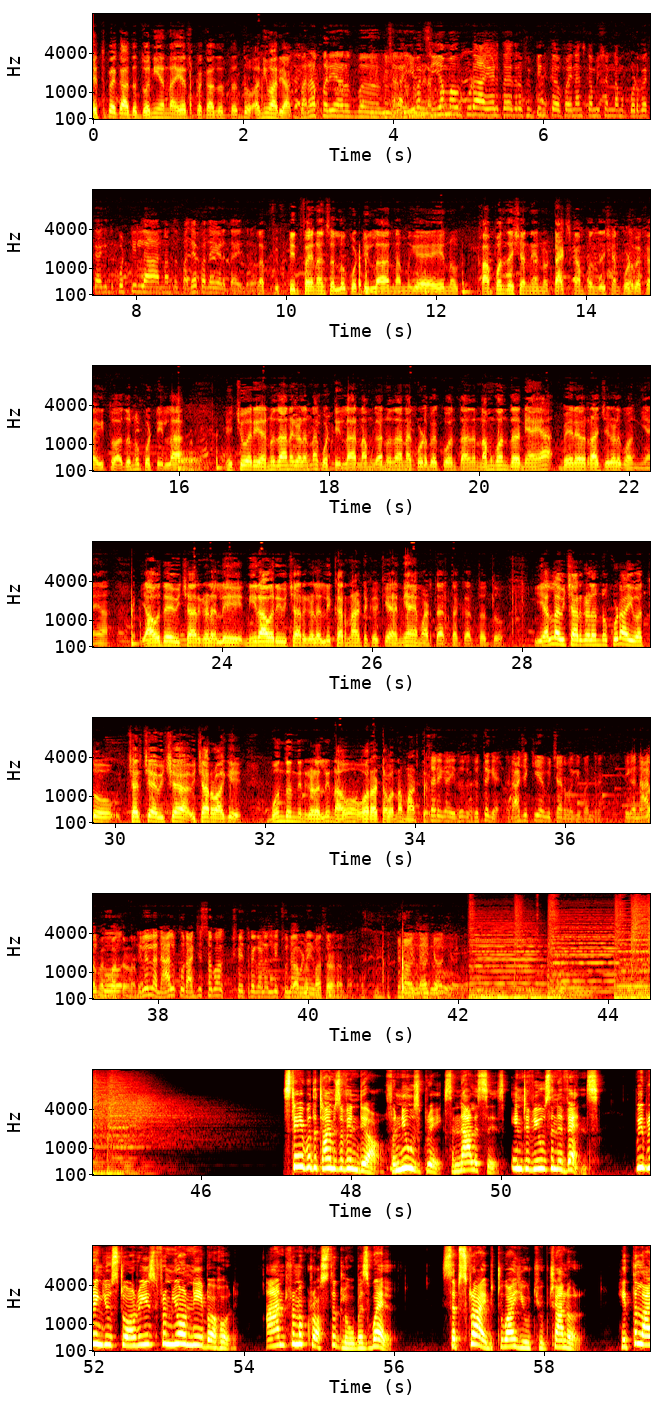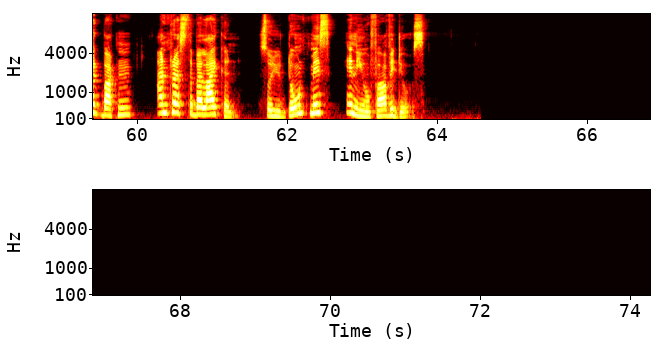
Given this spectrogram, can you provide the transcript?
ಎತ್ತಬೇಕಾದ ಧ್ವನಿಯನ್ನ ಏರಿಸಬೇಕಾದಂತದ್ದು ಅನಿವಾರ್ಯ ಆಗ್ತದೆ. ಬರ ಪರಿಹಾರದ ಈವನ್ ಸಿಎಂ ಅವರು ಕೂಡ ಹೇಳ್ತಾ ಇದ್ರು ಫಿಫ್ಟೀನ್ ಫೈನಾನ್ಸ್ ಕಮಿಷನ್ ನಮ್ಗೆ ಕೊಡಬೇಕಾಗಿದ್ದು ಕೊಟ್ಟಿಲ್ಲ ಅನ್ನೋದು ಪದೇ ಪದೇ ಹೇಳ್ತಾ ಇದ್ರು. ಅಲ್ಲ ಫಿಫ್ಟೀನ್ ಫೈನಾನ್ಸ್ ಅಲ್ಲೂ ಕೊಟ್ಟಿಲ್ಲ ನಮಗೆ ಏನು ಕಾಂಪನ್ಸೇಷನ್ ಏನು ಟ್ಯಾಕ್ಸ್ ಕಾಂಪನ್ಸೇಷನ್ ಕೊಡಬೇಕಾಗಿತ್ತು ಅದನ್ನು ಕೊಟ್ಟಿಲ್ಲ. ಹೆಚ್ಚುವರಿ ಅನುದಾನಗಳನ್ನ ಕೊಟ್ಟಿಲ್ಲ. ನಮ್ಗೆ ಅನುದಾನ ಕೊಡಬೇಕು ಅಂತ ಅಂದ್ರೆ ನಮ್ಗೊಂದು ನ್ಯಾಯ ಬೇರೆ ರಾಜ್ಯಗಳಿಗೊಂದು ನ್ಯಾಯ. ಯಾವುದೇ ವಿಚಾರಗಳಲ್ಲಿ ನೀರಾವರಿ ವಿಚಾರಗಳಲ್ಲಿ ಕರ್ನಾಟಕಕ್ಕೆ ಅನ್ಯಾಯ ಮಾಡ್ತಾ ಇರ್ತಕ್ಕಂಥದ್ದು. ಈ ಎಲ್ಲ ವಿಚಾರಗಳನ್ನು ಕೂಡ ಇವತ್ತು ಚರ್ಚೆಯ ವಿಷಯ ವಿಚಾರವಾಗಿ ಮುಂದೊಂದು ದಿನಗಳಲ್ಲಿ ನಾವು ಹೋರಾಟವನ್ನ ಮಾಡ್ತೇವೆ ಸರ್ ಈಗ ಇದರ ಜೊತೆಗೆ ರಾಜಕೀಯ ವಿಚಾರವಾಗಿ ಬಂದ್ರೆ ಈಗ ನಾಲ್ಕು ಇಲ್ಲ ಇಲ್ಲ ನಾಲ್ಕು ರಾಜ್ಯಸಭಾ ಕ್ಷೇತ್ರಗಳಲ್ಲಿ ಚುನಾವಣೆ ಮಾತಾಡೋಣ. Stay with the Times of India for news breaks, analysis, interviews, and events. We bring you stories from your neighborhood and from across the globe as well. Subscribe to our YouTube channel, hit the like button, and press the bell icon so you don't miss any of our videos.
